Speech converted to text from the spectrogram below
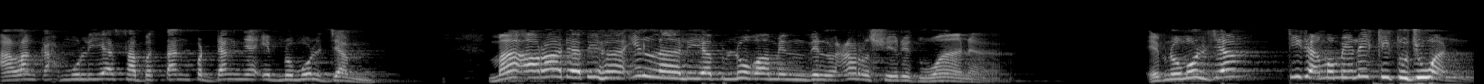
Alangkah mulia sabetan pedangnya Ibnu Muljam. Ma arada biha illa liyablugha min dhil arshi ridwana. Ibnu Muljam tidak memiliki tujuan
